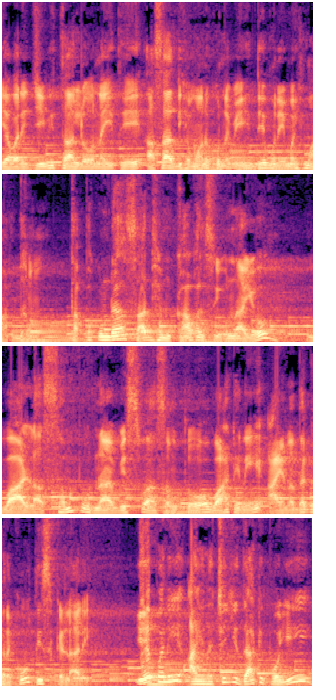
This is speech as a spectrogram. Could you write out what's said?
ఎవరి జీవితాల్లోనైతే అసాధ్యం అనుకున్నవి దేవుని మహిమార్థం. తప్పకుండా సాధ్యం కావాల్సి ఉన్నాయో వాళ్ళ సంపూర్ణ విశ్వాసంతో వాటిని ఆయన దగ్గరకు తీసుకెళ్ళాలి. ఏ పని ఆయన చెయ్యి దాటిపోయి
